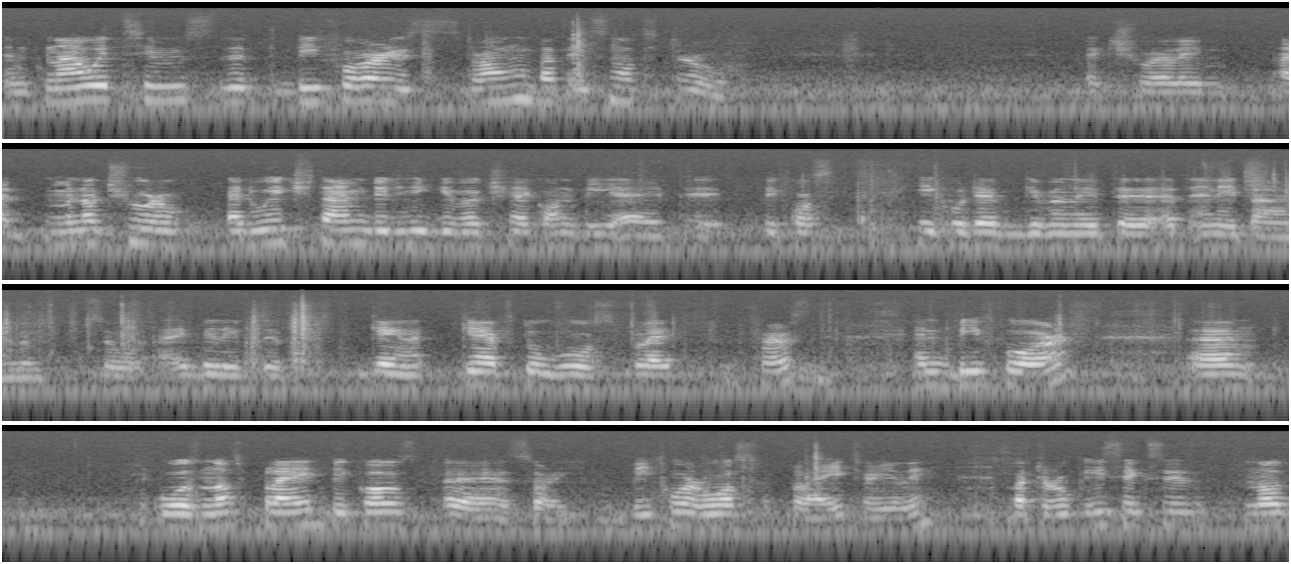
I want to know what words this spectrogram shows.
And now it seems that b4 is strong, but it's not true. actually, I'm not sure at which time did he give a check on b8, uh, because he could have given it uh, at any time. So I believe that game f2 was played first, and b4 um, was not played because, uh, sorry, b4 was played really, but rook e6 is not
